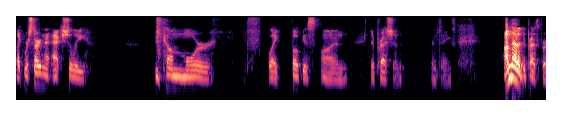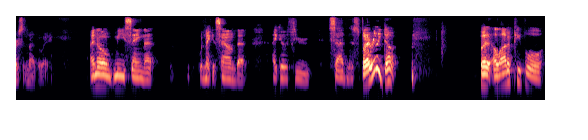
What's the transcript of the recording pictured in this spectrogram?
Like we're starting to actually become more like focused on depression and things. I'm not a depressed person, by the way. I know me saying that would make it sound that I go through sadness, but I really don't. But a lot of people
